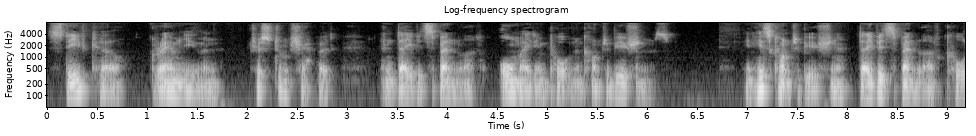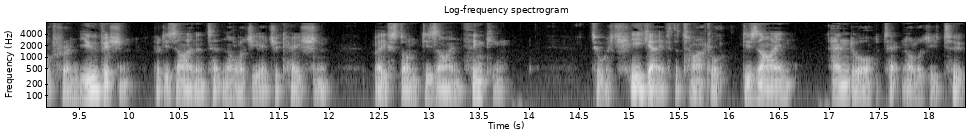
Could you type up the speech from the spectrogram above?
Steve Keirl, Graham Newman, Tristram Shepard, and David Spendlove all made important contributions. In his contribution, David Spendlove called for a new vision for design and technology education based on design thinking, to which he gave the title Design and or Technology 2.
